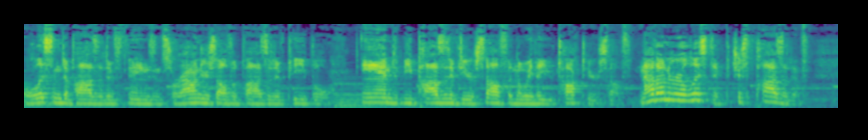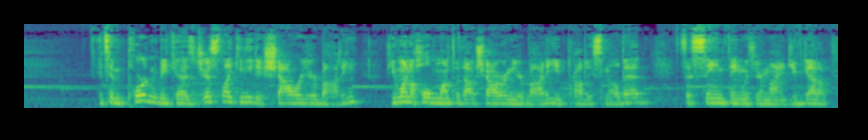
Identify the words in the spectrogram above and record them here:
listen to positive things and surround yourself with positive people and be positive to yourself in the way that you talk to yourself. Not unrealistic, just positive. It's important because just like you need to shower your body, if you went a whole month without showering your body, you'd probably smell bad. It's the same thing with your mind. You've got to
